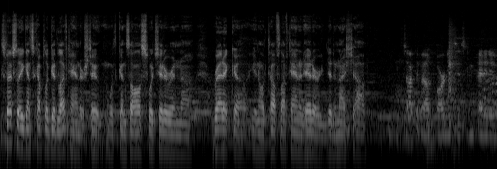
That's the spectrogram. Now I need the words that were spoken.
especially against a couple of good left-handers too, with Gonzalez switch hitter and uh, Reddick, uh, you know, a tough left-handed hitter. He did a nice job talked about Vargas's competitive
